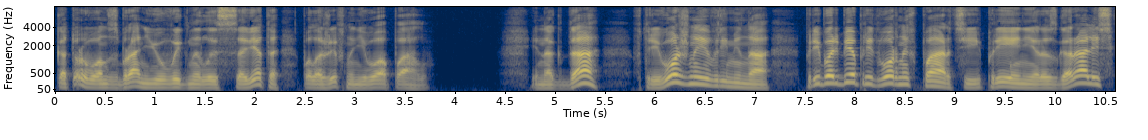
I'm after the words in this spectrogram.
которого он с бранью выгнал из совета, положив на него опалу. Иногда, в тревожные времена, при борьбе придворных партий прения разгорались,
